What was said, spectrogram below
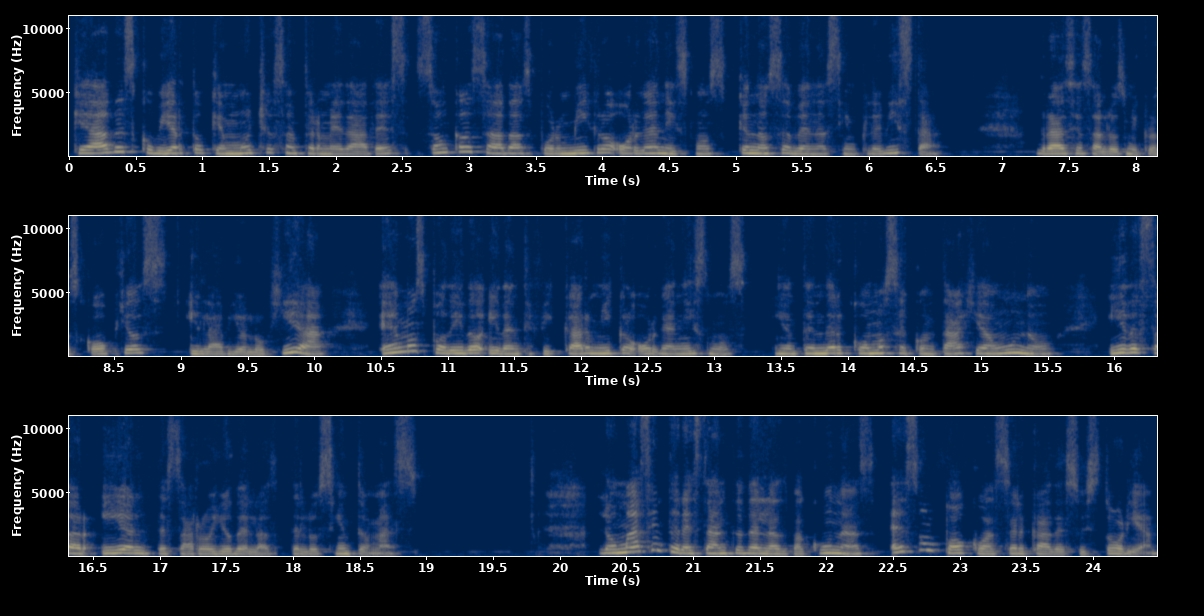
que ha descubierto que muchas enfermedades son causadas por microorganismos que no se ven a simple vista. Gracias a los microscopios y la biología, hemos podido identificar microorganismos y entender cómo se contagia uno y, el desarrollo de los síntomas. Lo más interesante de las vacunas es un poco acerca de su historia.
